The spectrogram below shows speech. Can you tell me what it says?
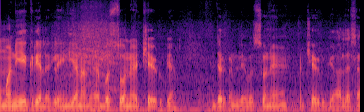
ઓમાનની એક રિયાલ એટલે ઇન્ડિયાના થાય બસો ને અઠ્યાવીસ રૂપિયા. ઝરખંડલી બસો ને અઠ્યાવીસ રૂપિયા હાલે છે.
